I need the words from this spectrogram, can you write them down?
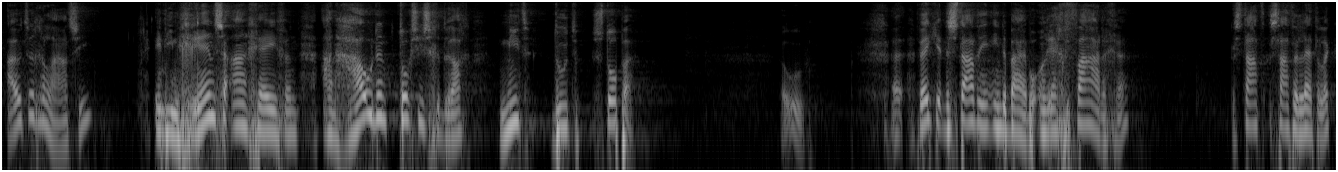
uit een relatie indien grenzen aangeven, aanhoudend toxisch gedrag niet doet stoppen. Uh, weet je, er staat in, in de Bijbel een rechtvaardige, er staat, staat er letterlijk,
